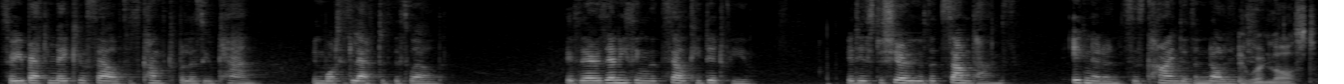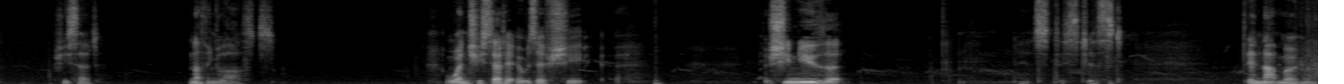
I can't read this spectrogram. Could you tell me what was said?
So you better make yourselves as comfortable as you can in what is left of this world. If there is anything that Selkie did for you, it is to show you that sometimes ignorance is kinder than knowledge. It won't last, she said. Nothing lasts. When she said it, it was as if she. She knew that. It's, it's just. In that moment,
